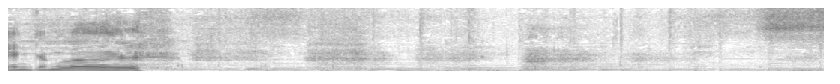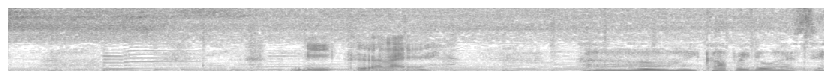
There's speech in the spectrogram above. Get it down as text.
ก่งจังเลย นี่คืออะไรเฮ้ยเข้าไปดูหน่อยสิ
